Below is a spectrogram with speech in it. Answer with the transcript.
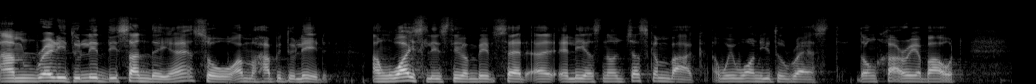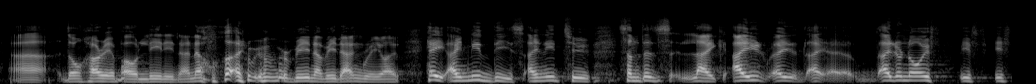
I'm ready to lead this Sunday, eh? so I'm happy to lead." And wisely, Stephen Bibb said, Elias, no, just come back. We want you to rest. Don't hurry about uh, don't hurry about leading. I know I remember being a bit angry. Hey, I need this. I need to. Sometimes, like I, I, I, I don't know if, if, if,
